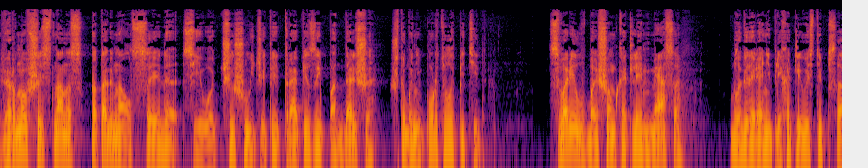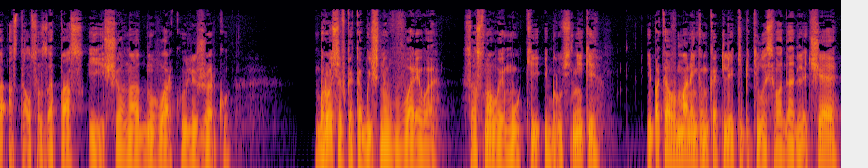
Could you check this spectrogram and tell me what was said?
Вернувшись, Нанос отогнал Сейда с его чешуйчатой трапезой подальше, чтобы не портил аппетит. Сварил в большом котле мясо. Благодаря неприхотливости пса остался запас и еще на одну варку или жарку. Бросив, как обычно, в варево сосновой муки и брусники, и пока в маленьком котле кипятилась вода для чая,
